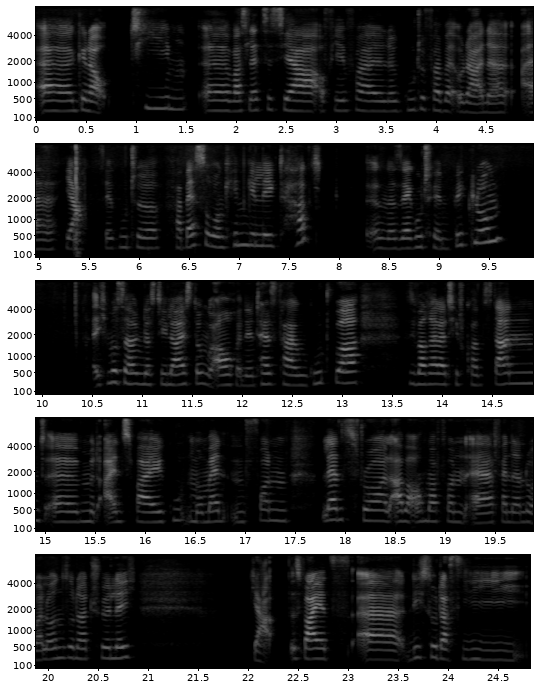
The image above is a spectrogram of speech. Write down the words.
Äh, genau, Team, äh, was letztes Jahr auf jeden Fall eine gute Verbe oder eine äh, ja, sehr gute Verbesserung hingelegt hat. Eine sehr gute Entwicklung. Ich muss sagen, dass die Leistung auch in den Testtagen gut war. Sie war relativ konstant äh, mit ein, zwei guten Momenten von Lance Stroll, aber auch mal von äh, Fernando Alonso natürlich. Ja, es war jetzt äh, nicht so, dass sie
